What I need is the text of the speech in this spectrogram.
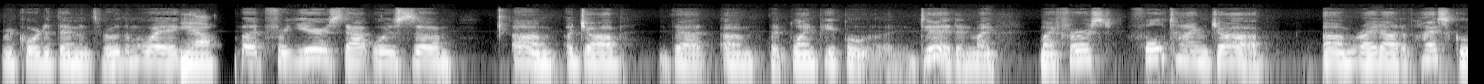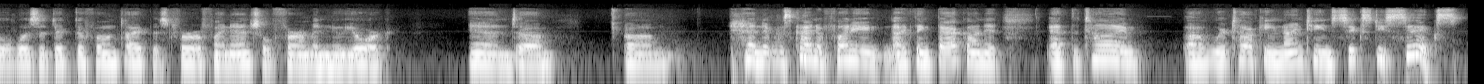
recorded them and threw them away. Yeah. But for years, that was um, um, a job that um, that blind people did, and my my first full time job um, right out of high school was a dictaphone typist for a financial firm in New York, and um, um, and it was kind of funny. I think back on it at the time. Uh, we're talking 1966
